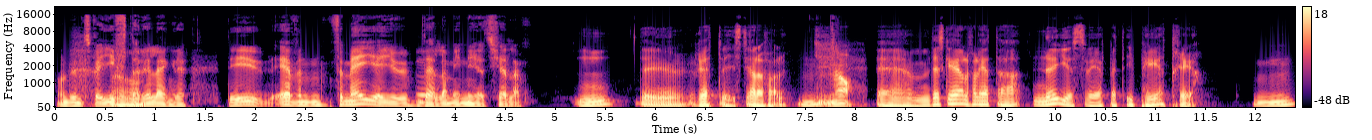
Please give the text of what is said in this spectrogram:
Om du inte ska gifta Ja. dig längre. Det är ju, även för mig är ju Della min nyhetskälla. Mm, det är rättvist i alla fall. Mm, ja. Ehm, det ska i alla fall heta Nöjesvepet i P3. Mm.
